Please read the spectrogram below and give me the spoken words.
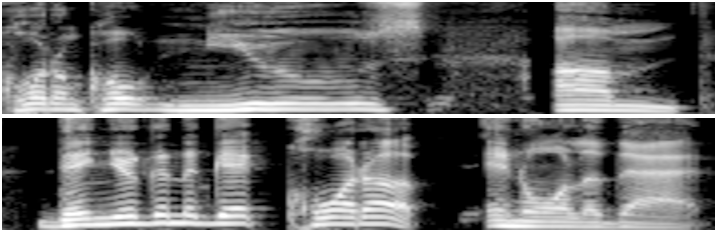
quote unquote news, um, then you're gonna get caught up in all of that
